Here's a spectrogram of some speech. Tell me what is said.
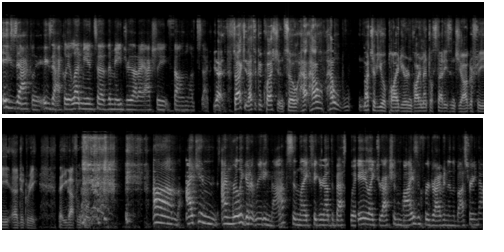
Exactly, exactly. It led me into the major that I actually fell in love studying. Yeah. So actually, that's a good question. So how how, how much have you applied your environmental studies and geography uh, degree that you got from Colgate? um, I can. I'm really good at reading maps and like figuring out the best way, like direction wise, if we're driving in the bus right now.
